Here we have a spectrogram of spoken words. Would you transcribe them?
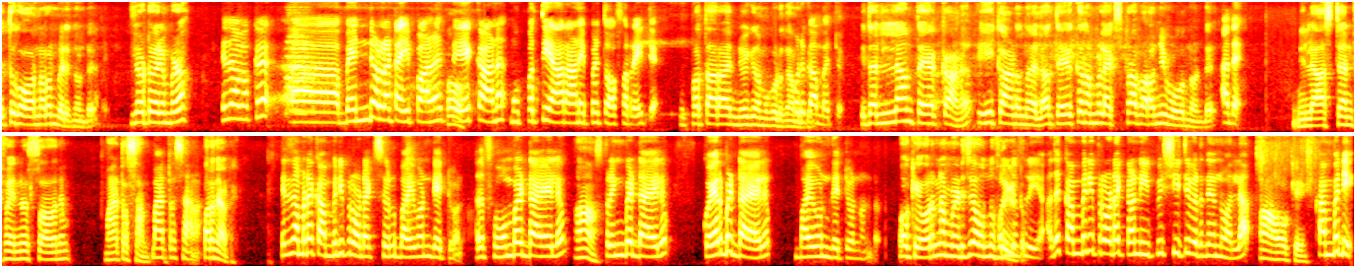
വിത്ത് കോർണറും വരുന്നുണ്ട്. ഇതിലോട്ട് വരുമ്പോഴോ? ഇത് നമുക്ക് ബെൻഡ് ഉള്ള ടൈപ്പാണ്. തേക്കാണ് മുപ്പത്തി ആറാണ് ഇപ്പോഴത്തെ ഓഫർ റേറ്റ് മുപ്പത്തി ആറായിരം രൂപയ്ക്ക് നമുക്ക് കൊടുക്കാൻ കൊടുക്കാൻ പറ്റും. ഇതെല്ലാം തേക്കാണ്. ഈ കാണുന്നതെല്ലാം തേക്ക് നമ്മൾ എക്സ്ട്രാ പറഞ്ഞു പോകുന്നുണ്ട്. അതെ. ഇനി ലാസ്റ്റ് ആൻഡ് ഫൈനൽ സാധനം മാട്രസ് ആണ്. മാട്രസ് ആണ്. പറഞ്ഞാട്ടെ. ഇത് നമ്മുടെ കമ്പനി പ്രോഡക്ട്സുകൾ ബൈ വൺ ഗെറ്റ് വൺ അത് ഫോം ബെഡ് ആയാലും സ്പ്രിംഗ് ബെഡ് ആയാലും സ്ക്വയർ ബെഡ് ആയാലും ബൈ വൺ ഗെറ്റ് വൺ ഉണ്ട്. ഓക്കെ ഒരെണ്ണം മേടിച്ചാൽ ഒന്ന് ഫ്രീ ഫ്രീ അത് കമ്പനി പ്രോഡക്റ്റ് ആണ് ഇ പി ഷീറ്റ് വരുന്നതൊന്നും അല്ല കമ്പനി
